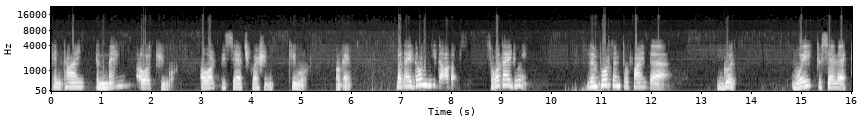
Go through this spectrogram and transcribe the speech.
contain the main or keyword, our research question keyword. Okay. But I don't need the others. So what I doing? It's important to find the good way to select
